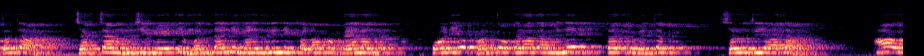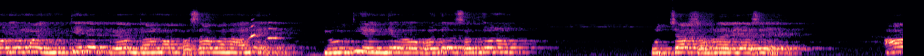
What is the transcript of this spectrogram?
થતાં ચકચાર મચી ગઈ હતી. મતદાનની ગણતરીની કલાકો પહેલાં જ ઓડિયો ફરતો કરાતા અનેક તર્ક વિતર્ક શરૂ થયા હતા. આ ઓડિયોમાં યુવતીને પ્રેમધાળમાં ફસાવવાના અને યુવતી અંગે અભદ્ર શબ્દોનો ઉચ્ચાર સંભળાઈ રહ્યા છે. આ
